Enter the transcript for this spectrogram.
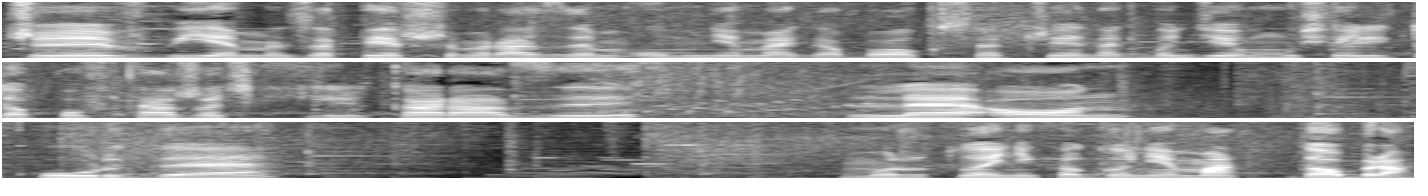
Czy wbijemy za pierwszym razem u mnie megaboxa, czy jednak będziemy musieli to powtarzać kilka razy? Leon. Kurde. Może tutaj nikogo nie ma? Dobra,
